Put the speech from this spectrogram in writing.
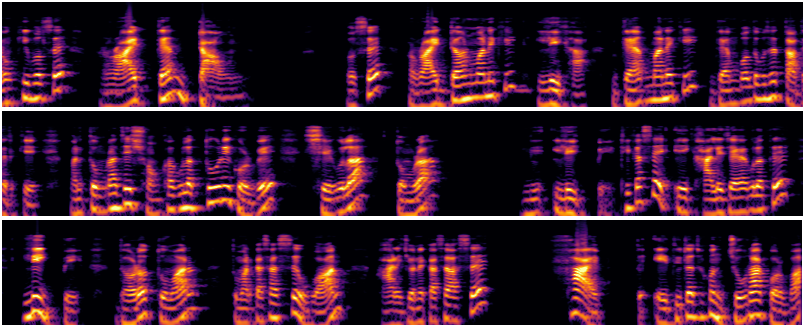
এবং কি বলছে? রাইট দ্যাম ডাউন বলছে রাইট ডাউন মানে কি? লেখা। দ্যাম মানে কি? দ্যাম বলতে বলছে তাদেরকে। মানে তোমরা যে সংখ্যাগুলা তৈরি করবে, সেগুলা তোমরা লিখবে, ঠিক আছে? এই খালি জায়গাগুলোতে লিখবে। ধরো তোমার তোমার কাছে আছে ওয়ান আরেকজনের কাছে আছে ফাইভ তো এই দুইটা যখন জোড়া করবা,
